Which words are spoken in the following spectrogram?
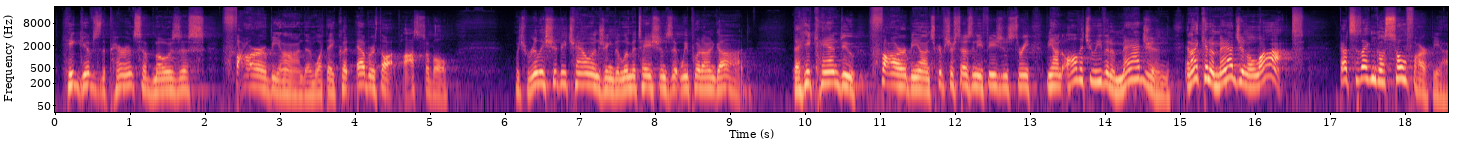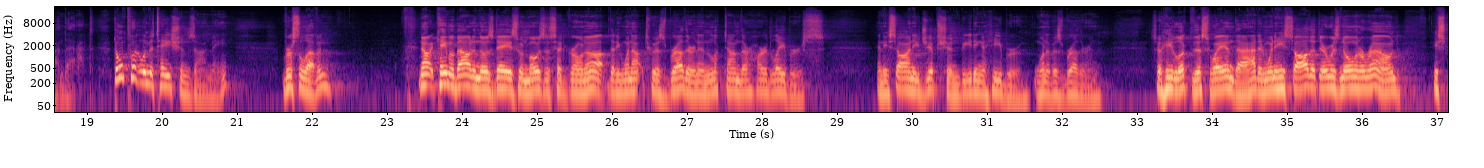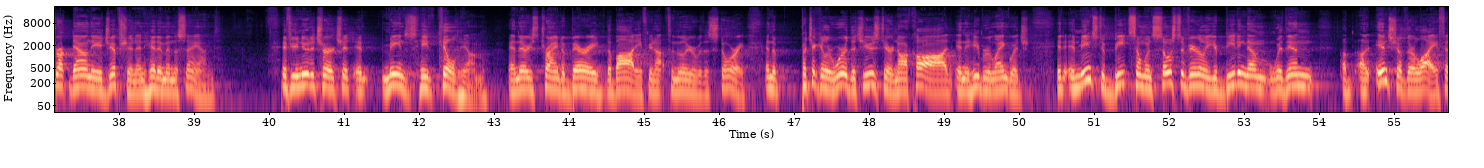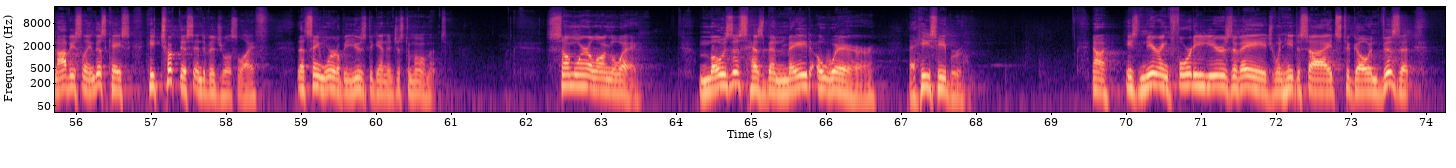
He gives the parents of Moses far beyond than what they could ever thought possible, which really should be challenging the limitations that we put on God that he can do far beyond. Scripture says in Ephesians 3, beyond all that you even imagine. And I can imagine a lot. God says, I can go so far beyond that. Don't put limitations on me. Verse 11. Now it came about in those days when Moses had grown up that he went out to his brethren and looked on their hard labors. And he saw an Egyptian beating a Hebrew, one of his brethren. So he looked this way and that, and when he saw that there was no one around, he struck down the Egyptian and hid him in the sand. If you're new to church, it, it means he killed him. And there he's trying to bury the body, if you're not familiar with the story. And the particular word that's used here, nakah, in the Hebrew language, it, it means to beat someone so severely you're beating them within an inch of their life. And obviously, in this case, he took this individual's life. That same word will be used again in just a moment. Somewhere along the way, Moses has been made aware that he's Hebrew. Now, he's nearing 40 years of age when he decides to go and visit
